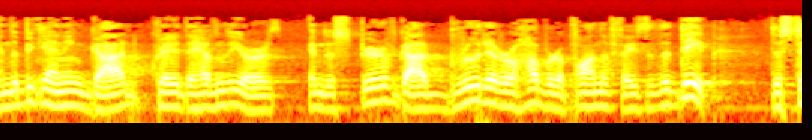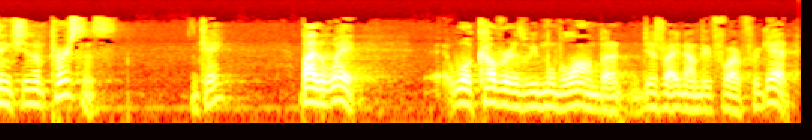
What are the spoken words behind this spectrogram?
in the beginning, God created the heaven and the earth, and the Spirit of God brooded or hovered upon the face of the deep. Distinction of persons. Okay? By the way, we'll cover as we move along, but just right now before I forget,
